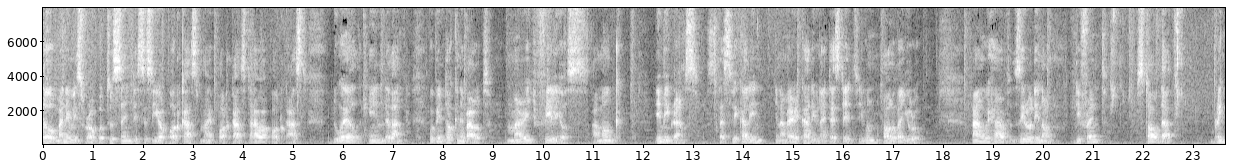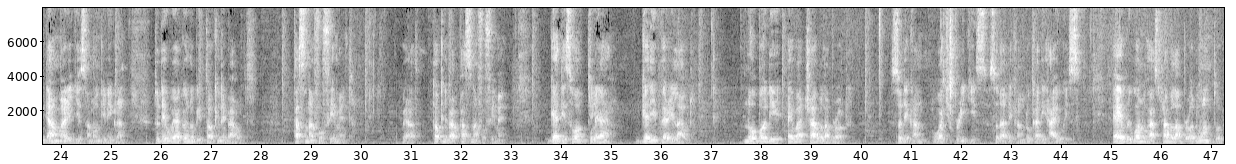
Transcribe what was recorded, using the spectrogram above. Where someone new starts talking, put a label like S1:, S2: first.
S1: Hello, my name is Ropo Otusin. This is your podcast, my podcast, our podcast, Dwell in the Land. We've been talking about marriage failures among immigrants, specifically in, in America, the United States, even all over Europe. And we have zeroed in on different stuff that bring down marriages among immigrants. Today we are going to be talking about personal fulfillment. We are talking about personal fulfillment. Get this one clear, get it very loud. Nobody ever travel abroad so they can watch bridges, so that they can look at the highways. Everyone who has traveled abroad want to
